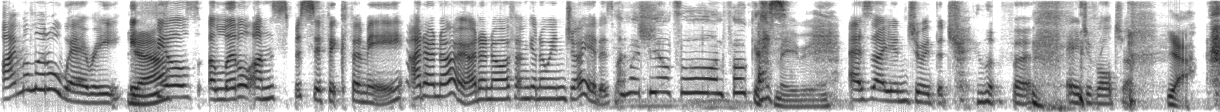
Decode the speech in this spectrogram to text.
I'm a little wary. Yeah? It feels a little unspecific for me. I don't know. I don't know if I'm going to enjoy it as much. It might be a little unfocused, As- maybe. as I enjoyed the trailer for Age of Ultron. Yeah.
